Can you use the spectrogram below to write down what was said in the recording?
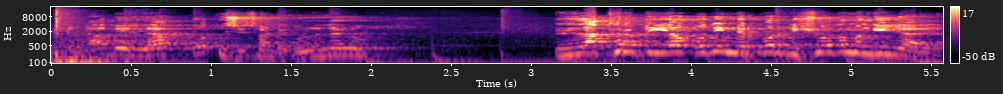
ਜਿਹੜਾ ਬਿੱਲ ਹੈ ਉਹ ਤੁਸੀਂ ਸਾਡੇ ਕੋਲੋਂ ਲੈ ਲਓ। ਲੱਖ ਰੁਪਈਆ ਉਹਦੀ ਮੇਰੇ ਕੋਲ ਰਿਸ਼ਵਤ ਮੰਗੀ ਜਾ ਰਿਹਾ।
